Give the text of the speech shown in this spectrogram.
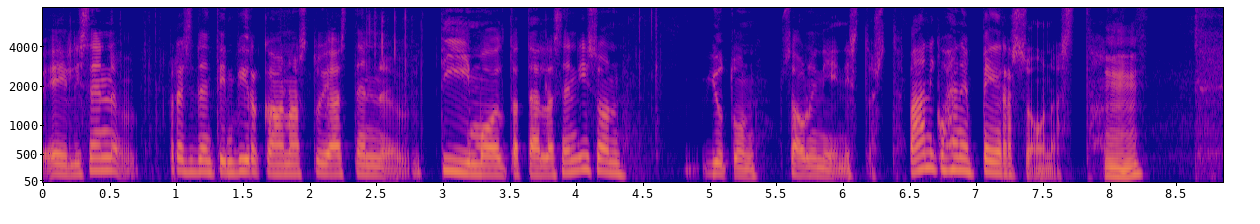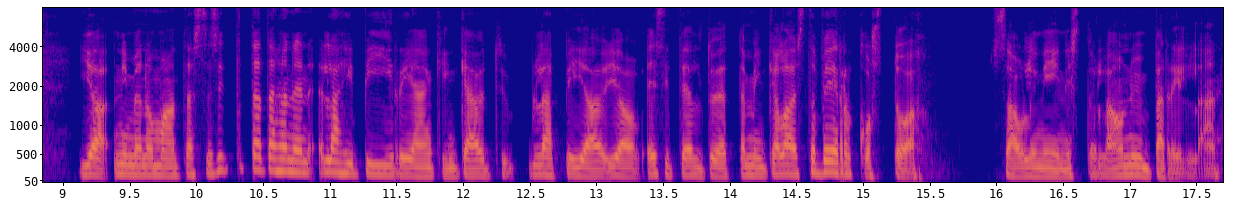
eilisen presidentin virkaan astujaisten tiimoilta tällaisen ison jutun Sauli Niinistöstä. Vähän niin kuin hänen persoonastaan. Mm. Ja nimenomaan tässä sitten tätä hänen lähipiiriäänkin käyty läpi ja, ja esitelty, että minkälaista verkostoa Sauli Niinistöllä on ympärillään.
